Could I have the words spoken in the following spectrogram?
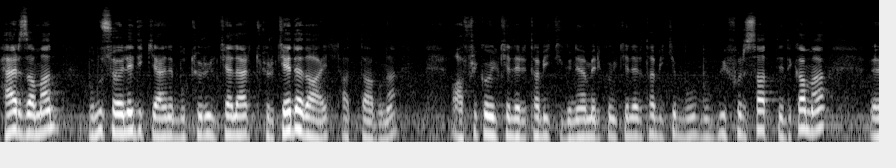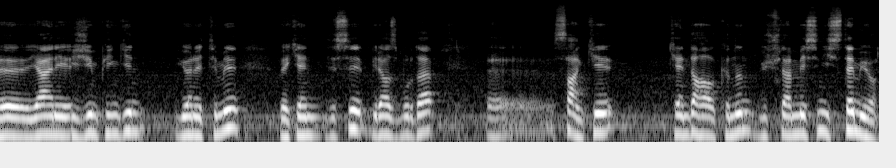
her zaman bunu söyledik yani bu tür ülkeler Türkiye'de dahil hatta buna Afrika ülkeleri tabii ki Güney Amerika ülkeleri tabii ki bu, bu bir fırsat dedik ama e, yani Xi Jinping'in yönetimi ve kendisi biraz burada e, sanki kendi halkının güçlenmesini istemiyor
